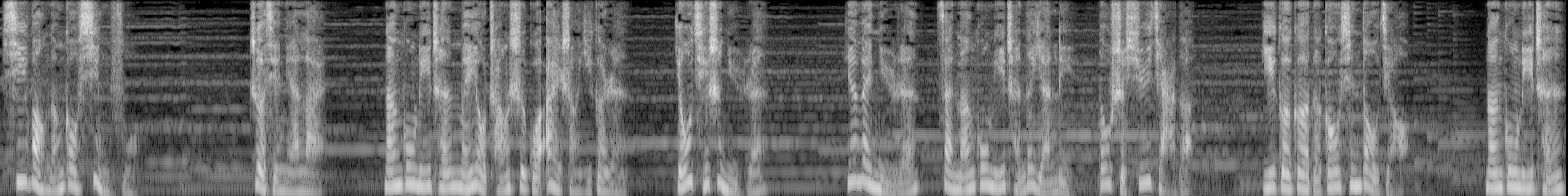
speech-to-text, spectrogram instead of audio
希望能够幸福。这些年来，南宫离尘没有尝试过爱上一个人，尤其是女人。”因为女人在南宫离尘的眼里都是虚假的，一个个的勾心斗角，南宫离尘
